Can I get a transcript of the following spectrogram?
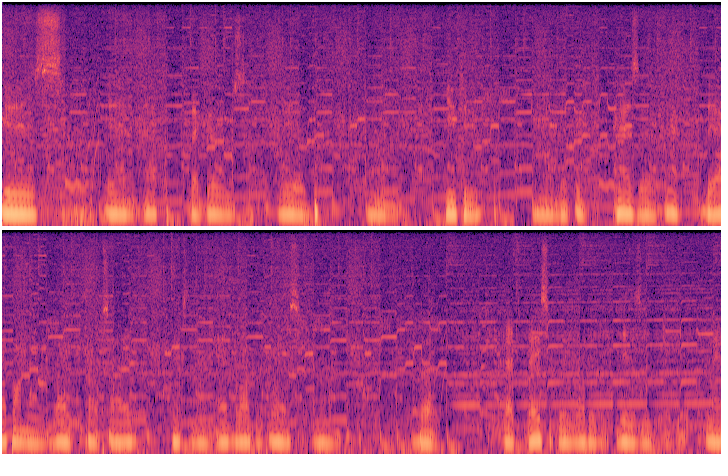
is an app that goes with um, YouTube. And it, has a app, the app on the right top side next to my ad blocker plus. Um, but that's basically what it is when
